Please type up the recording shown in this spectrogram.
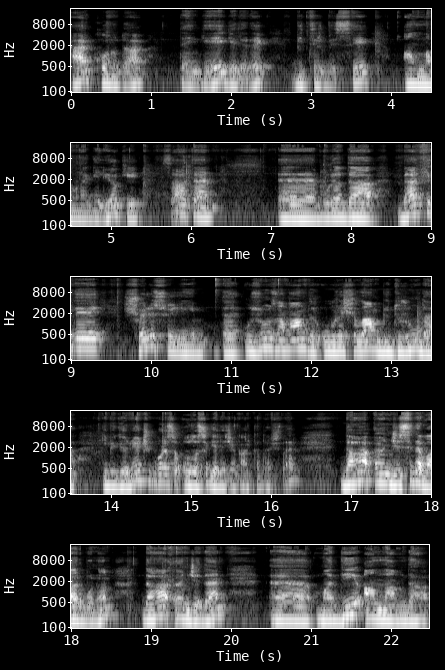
her konuda dengeye gelerek bitirmesi anlamına geliyor ki zaten e, burada belki de şöyle söyleyeyim de uzun zamandır uğraşılan bir durum da gibi görünüyor. Çünkü burası olası gelecek arkadaşlar. Daha öncesi de var bunun. Daha önceden e, maddi anlamda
